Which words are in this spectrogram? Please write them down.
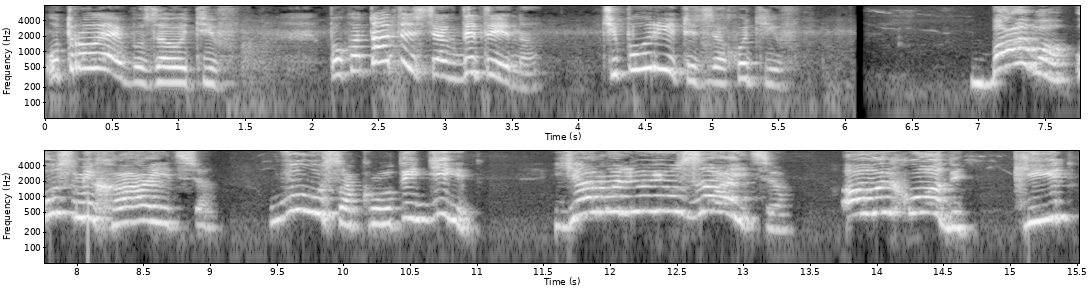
у тролейбу залетів, покататись, як дитина чи погрітись захотів. Баба усміхається, вуса крутить дід. Я малюю зайця, а виходить кіт.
